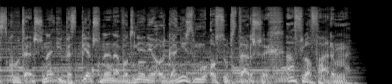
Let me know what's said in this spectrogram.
Skuteczne i bezpieczne nawodnienie organizmu osób starszych. Aflofarm.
